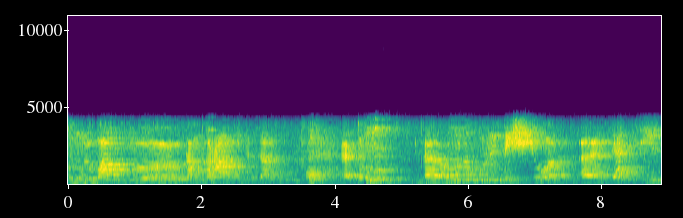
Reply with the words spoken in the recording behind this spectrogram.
стимулював, е, там, карав і так далі. Е, тому е, можна говорити, що е, ця ціль,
